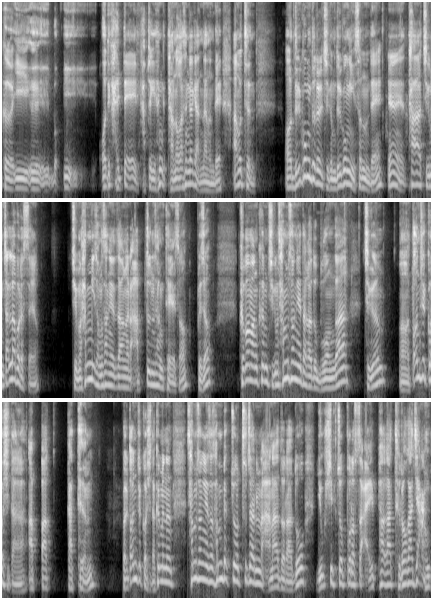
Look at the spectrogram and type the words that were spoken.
그이 뭐, 이, 어디 갈 때 갑자기 생- 단어가 생각이 안 나는데 아무튼 어 늘공들을 지금 늘공이 있었는데 예, 다 지금 잘라버렸어요. 지금 한미 정상회담을 앞둔 상태에서 그죠? 그만큼 지금 삼성에다가도 무언가 지금 어, 던질 것이다 압박 같은 걸 던질 것이다. 그러면은 삼성에서 300조 투자는 안 하더라도 60조 플러스 알파가 들어가지 않,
